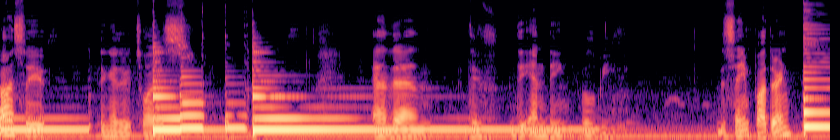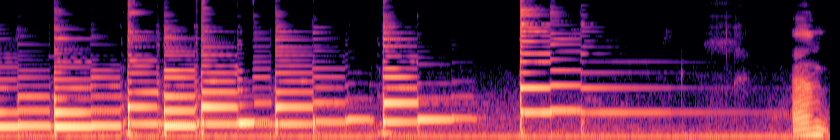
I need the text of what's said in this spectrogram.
Ah so you, you're do it twice. And then the, the ending will be the same pattern. And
